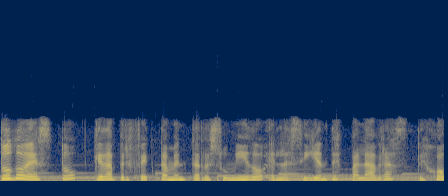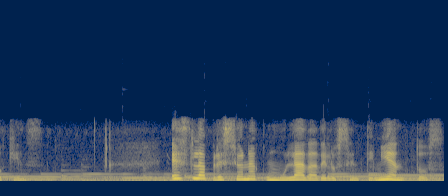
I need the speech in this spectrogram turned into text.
Todo esto queda perfectamente resumido en las siguientes palabras de Hawkins. Es la presión acumulada de los sentimientos,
